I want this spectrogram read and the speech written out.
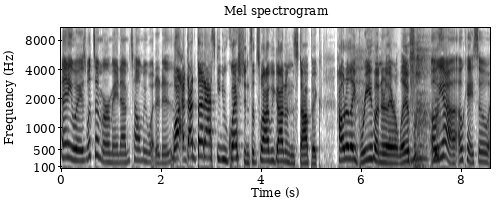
Anyways, what's a mermaid? Um, tell me what it is. Well, I'm not asking you questions. That's why we got on this topic. How do they breathe under there, Liv? Oh yeah. Okay. So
